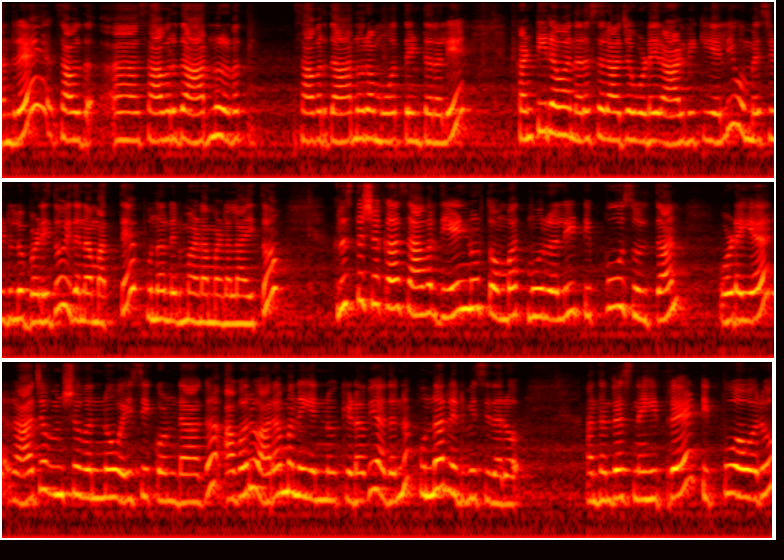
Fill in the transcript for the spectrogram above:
ಅಂದರೆ ಸಾವಿರದ ಸಾವಿರದ ಆರುನೂರ ಅರವತ್ತು ಸಾವಿರದ ಆರುನೂರ ಮೂವತ್ತೆಂಟರಲ್ಲಿ ಕಂಠೀರವ ನರಸರಾಜ ಒಡೆಯರ್ ಆಳ್ವಿಕೆಯಲ್ಲಿ ಒಮ್ಮೆ ಸಿಡಿಲು ಬಳಿದು ಇದನ್ನು ಮತ್ತೆ ಪುನರ್ನಿರ್ಮಾಣ ಮಾಡಲಾಯಿತು. ಕ್ರಿಸ್ತಶಕ ಸಾವಿರದ ಏಳ್ನೂರ ತೊಂಬತ್ತ್ಮೂರರಲ್ಲಿ ಟಿಪ್ಪು ಸುಲ್ತಾನ್ ಒಡೆಯರ್ ರಾಜವಂಶವನ್ನು ವಹಿಸಿಕೊಂಡಾಗ ಅವರು ಅರಮನೆಯನ್ನು ಕೆಡವಿ ಅದನ್ನು ಪುನರ್ ನಿರ್ಮಿಸಿದರು ಅಂತಂದರೆ ಸ್ನೇಹಿತರೆ, ಟಿಪ್ಪು ಅವರು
